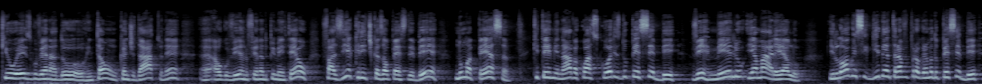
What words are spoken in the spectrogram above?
que o ex-governador, então candidato né, eh, ao governo, Fernando Pimentel, fazia críticas ao PSDB numa peça que terminava com as cores do PCB, vermelho e amarelo. E logo em seguida entrava o programa do PCB.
